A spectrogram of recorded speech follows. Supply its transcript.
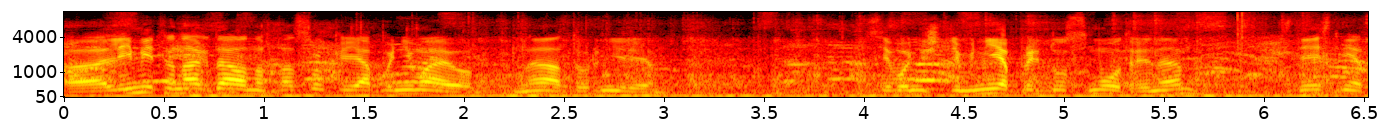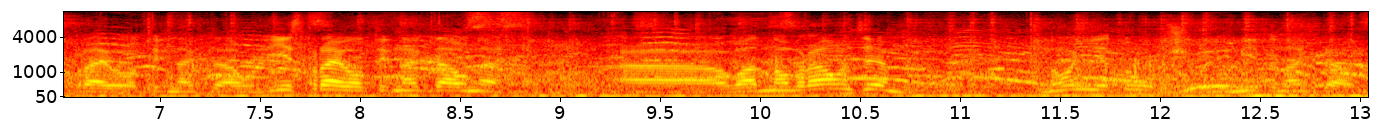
А, лимиты нокдаунов, насколько я понимаю, на турнире сегодняшнем не предусмотрены. Здесь нет правила 3 нокдауна. Есть правило 3 нокдауна э, в одном раунде, но нет общего лимита нокдауна.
